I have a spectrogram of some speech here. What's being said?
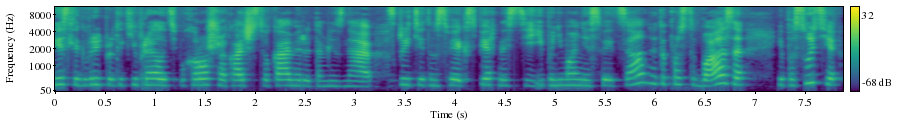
Но если говорить про такие правила, типа, хорошее качество камеры, там, не знаю, скрытие там своей экспертности и понимание своей ЦА, ну, это просто база. И, по сути,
